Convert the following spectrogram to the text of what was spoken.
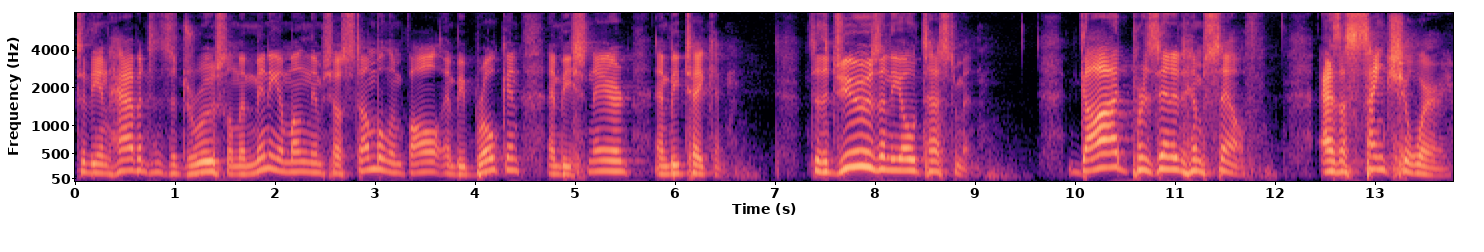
to the inhabitants of Jerusalem. And many among them shall stumble and fall and be broken and be snared and be taken. To the Jews in the Old Testament, God presented himself as a sanctuary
